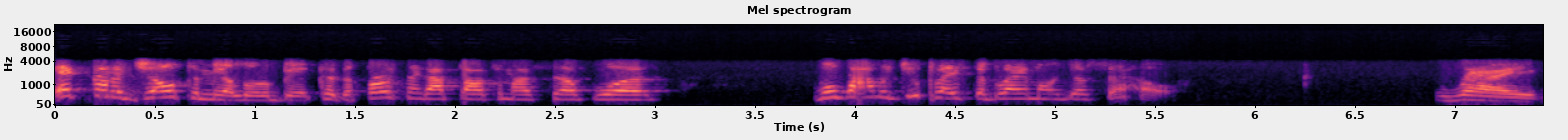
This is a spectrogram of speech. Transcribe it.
That kind of jolted me a little bit because the first thing I thought to myself was, "Well, why would you place the blame on yourself?" Right.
